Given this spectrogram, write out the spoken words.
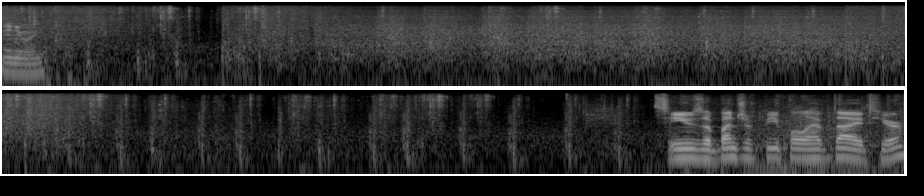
Anyway. Seems a bunch of people have died here.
